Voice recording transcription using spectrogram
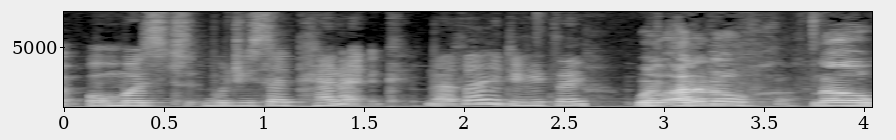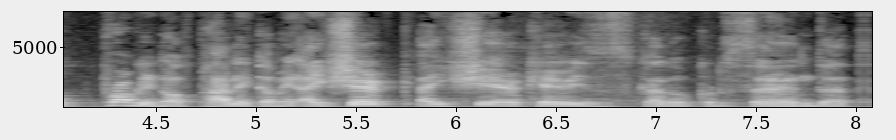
uh, almost would you say panic Nave do you think? Well I don't know no probably not panic. I mean I share I share Kerry's kind of concern that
